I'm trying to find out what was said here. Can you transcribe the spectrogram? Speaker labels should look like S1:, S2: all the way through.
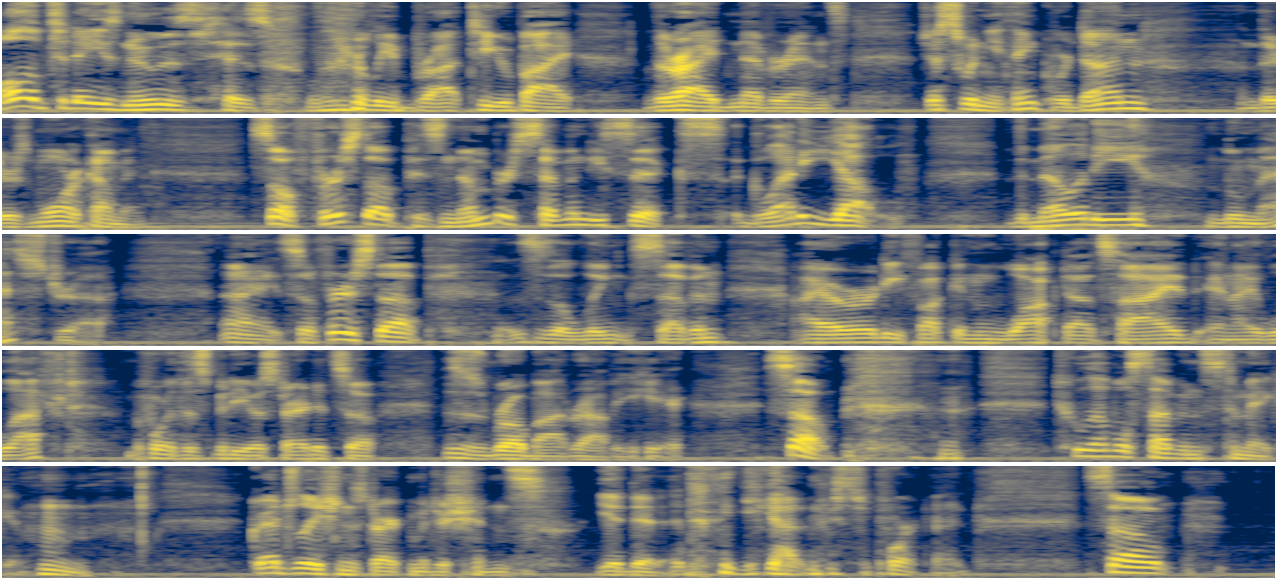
S1: All of today's news has literally brought to you by The Ride Never Ends. Just when you think we're done, there's more coming. So, first up is number 76, Gladiel, the Melody Lumestra. Alright, so first up, this is a Link 7. I already fucking walked outside and I left before this video started, so this is Robot Robbie here. So, two level 7s to make it. Hmm. Congratulations, Dark Magicians. You did it. you got a new support card. So,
